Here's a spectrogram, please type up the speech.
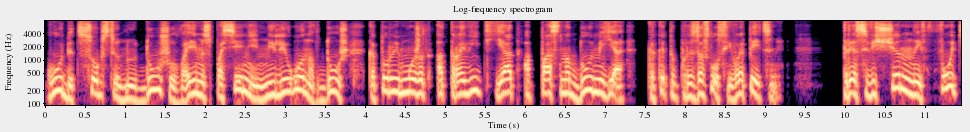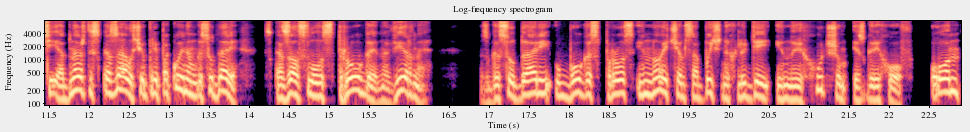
Губит собственную душу во имя спасения миллионов душ, которые может отравить яд опасно думия, как это произошло с европейцами. Преосвященный Фотий однажды сказал еще при покойном государе, сказал слово строгое, но верное. С государей у Бога спрос иной, чем с обычных людей, и наихудшим из грехов. Он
